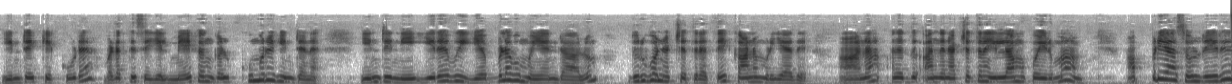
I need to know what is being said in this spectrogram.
இன்றைக்கு கூட வடதிசையில் மேகங்கள் குமுறுகின்றன. இன்று நீ இரவு எவ்வளவு முயன்றாலும் துருவ நட்சத்திரத்தை காண முடியாது. ஆனா அது அந்த நட்சத்திரம் இல்லாம போயிருமா? அப்படியா சொல்றீரு.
